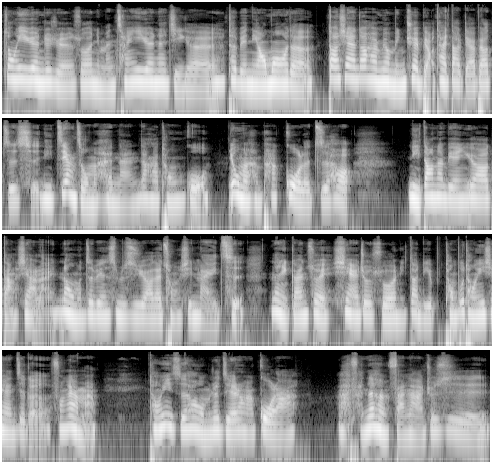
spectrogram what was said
众议院就觉得说，你们参议院那几个特别鸟摸的，到现在都还没有明确表态，到底要不要支持？你这样子，我们很难让他通过，因为我们很怕过了之后，你到那边又要挡下来，那我们这边是不是又要再重新来一次？那你干脆现在就说，你到底同不同意现在这个方案嘛？同意之后，我们就直接让他过啦。啊，反正很烦啦，就是。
